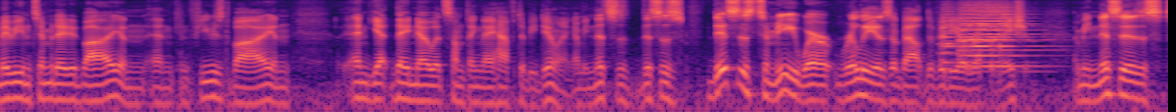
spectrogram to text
maybe intimidated by and, and confused by and and yet they know it's something they have to be doing. I mean this is this is this is to me where it really is about the video reformation. I mean this is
